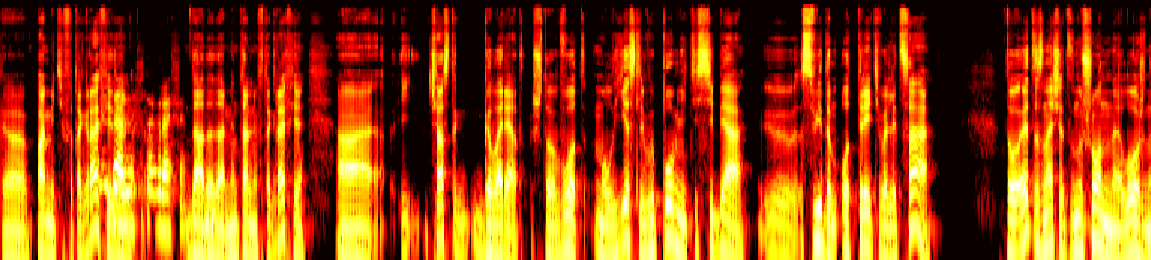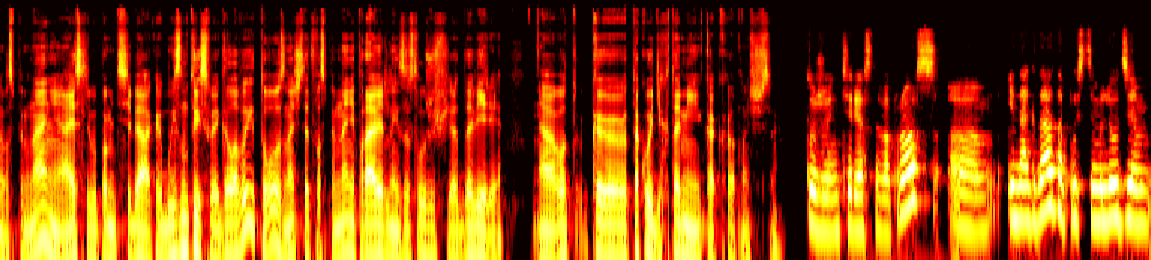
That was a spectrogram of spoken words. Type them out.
э, памяти фотографии. Ментальной да? фотографии. Да-да-да, ментальной фотографии. А, часто говорят, что вот, мол, если вы помните себя э, с видом от третьего лица, то это значит внушенное ложное воспоминание, а если вы помните себя как бы изнутри своей головы, то значит это воспоминание правильное и заслуживающее доверия. А вот к такой дихотомии как относишься? Тоже интересный вопрос. Эм, иногда, допустим, люди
